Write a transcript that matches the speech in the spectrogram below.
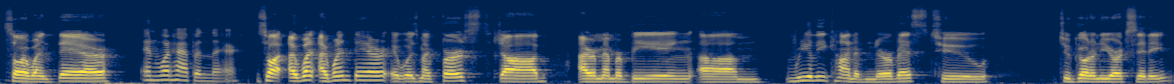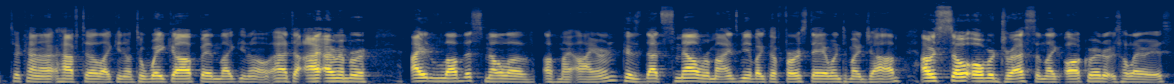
So I went there. And what happened there? So I, I went I went there. It was my first job. I remember being um, really kind of nervous to to go to New York City to kind of have to like you know to wake up and like you know I had to I, I remember I love the smell of of my iron because that smell reminds me of like the first day I went to my job. I was so overdressed and like awkward. It was hilarious.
